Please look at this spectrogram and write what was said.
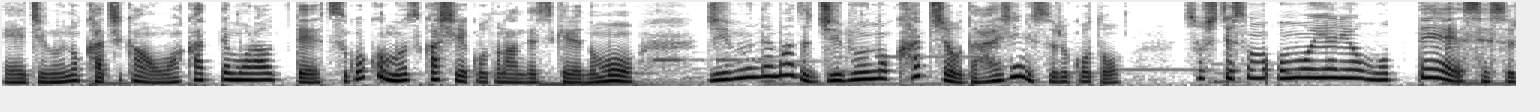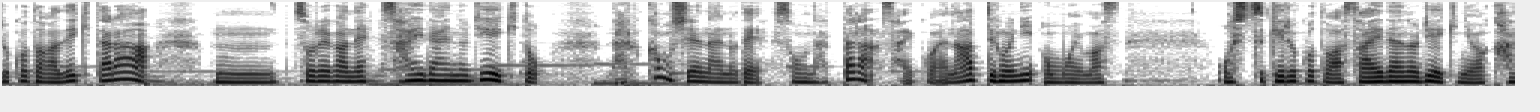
えー、自分の価値観を分かってもらうってすごく難しいことなんですけれども、自分でまず自分の価値を大事にすること、そしてその思いやりを持って接することができたら、うん、それがね、最大の利益となるかもしれないので、そうなったら最高やなっていうふうに思います。押し付けることは最大の利益には必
